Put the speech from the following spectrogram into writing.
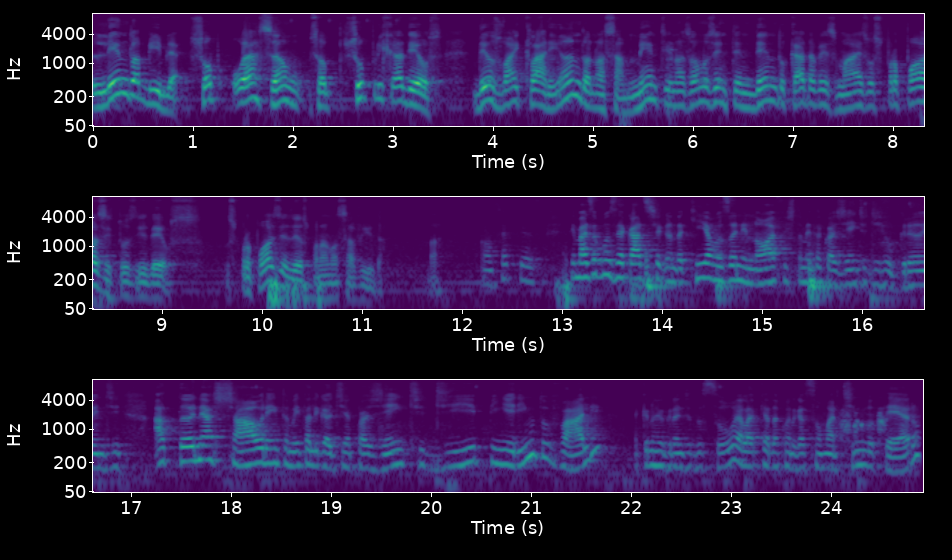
lendo a Bíblia, sob oração, sob súplica a Deus, Deus vai clareando a nossa mente e nós vamos entendendo cada vez mais os propósitos de Deus, os propósitos de Deus para a nossa vida. Né? Com certeza. Tem mais alguns recados chegando aqui. A Rosane Noffes também está com a gente de Rio Grande. A Tânia Schauren também está ligadinha com a gente de Pinheirinho do Vale, aqui no Rio Grande do Sul. Ela que é da congregação Martinho Lutero.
